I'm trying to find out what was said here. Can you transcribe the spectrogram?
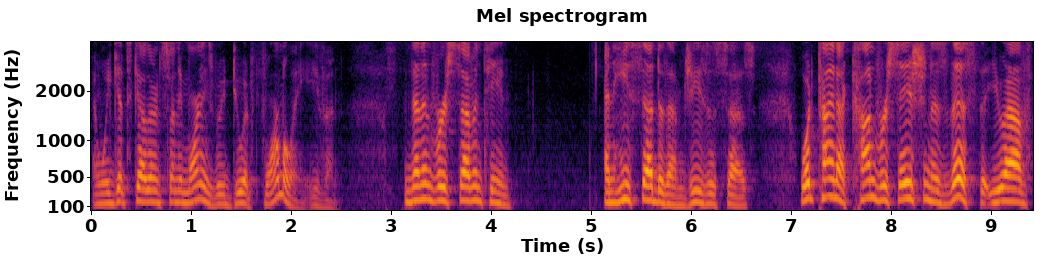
And we get together on Sunday mornings. We do it formally, even. And then in verse 17, and he said to them, Jesus says, What kind of conversation is this that you have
